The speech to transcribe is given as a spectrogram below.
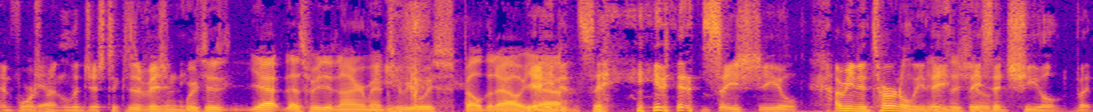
Enforcement and Logistics Division? Which is yeah, that's what he did in Iron Man two. He always spelled it out. yeah, Yeah, he didn't say he didn't say Shield. I mean, internally they, they said Shield, but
